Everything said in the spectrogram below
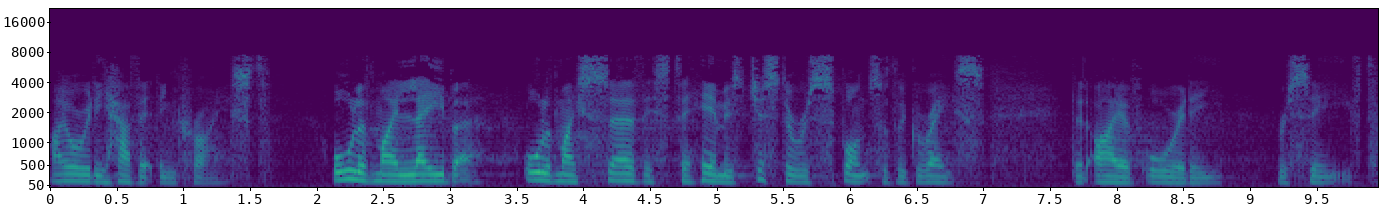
I already have it in Christ. All of my labor, all of my service to Him is just a response of the grace that I have already received.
